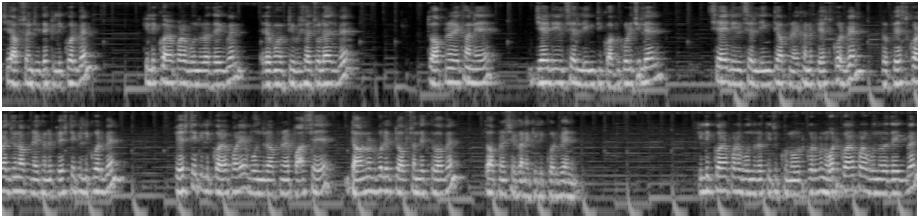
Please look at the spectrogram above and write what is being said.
সেই অপশানটিতে ক্লিক করবেন। ক্লিক করার পরে বন্ধুরা দেখবেন এরকম একটি বিষয় চলে আসবে। তো আপনার এখানে যে রিলসের লিঙ্কটি কপি করেছিলেন, সেই রিলসের লিঙ্কটি আপনারা এখানে পেস্ট করবেন। তো পেস্ট করার জন্য আপনারা এখানে পেস্টে ক্লিক করবেন। পেস্টে ক্লিক করার পরে বন্ধুরা আপনার পাশে ডাউনলোড বলে একটি অপশান দেখতে পাবেন। তো আপনারা সেখানে ক্লিক করবেন। ক্লিক করার পরে বন্ধুরা কিছুক্ষণ ওয়েট করবেন। ওয়েট করার পরে বন্ধুরা দেখবেন,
